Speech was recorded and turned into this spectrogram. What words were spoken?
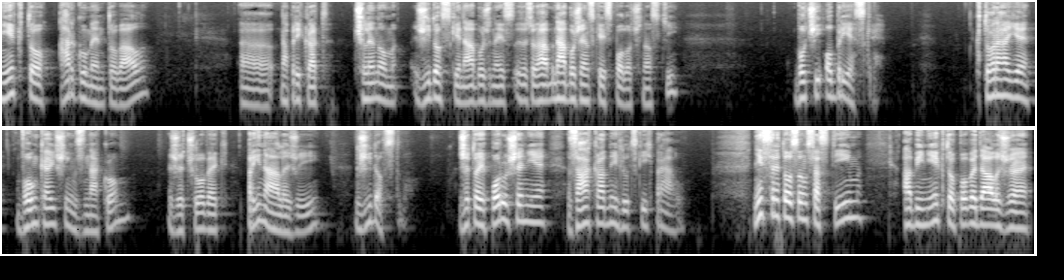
niekto argumentoval e, napríklad členom židovskej náboženskej spoločnosti voči obriezke, ktorá je vonkajším znakom, že človek prináleží k židovstvu. Že to je porušenie základných ľudských práv. Nestretol som sa s tým, aby niekto povedal, že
